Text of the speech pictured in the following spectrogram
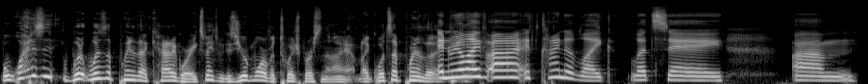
But why does it? What what is the point of that category? Explain to me because you're more of a Twitch person than I am. Like, what's that point of the in real life uh it's kind of like let's say um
